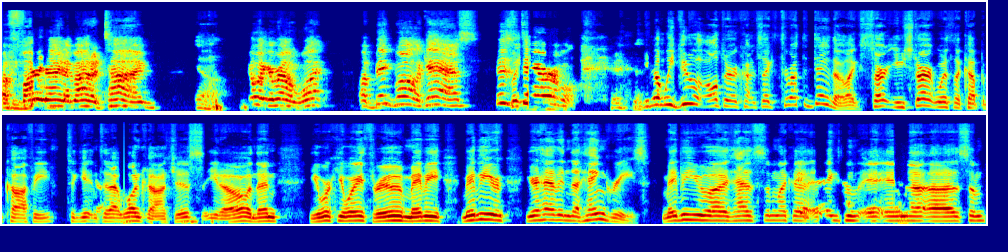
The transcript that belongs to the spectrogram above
A mm. finite amount of time Yeah, going around. What a big ball of gas is But- terrible. You know, we do alter our con- it's like throughout the day though. Like start you start with a cup of coffee to get into that one conscious, you know, and then you work your way through. Maybe maybe you're you're having the hangries. Maybe you uh, have some like uh, eggs and, and uh, uh, some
